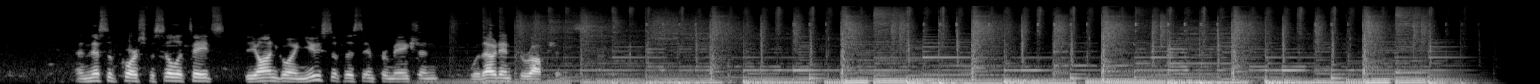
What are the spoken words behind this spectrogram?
And this, of course, facilitates the ongoing use of this information without interruptions.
